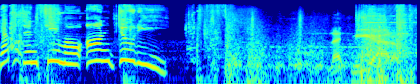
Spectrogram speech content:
Captain Teemo on duty. Let me at him.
